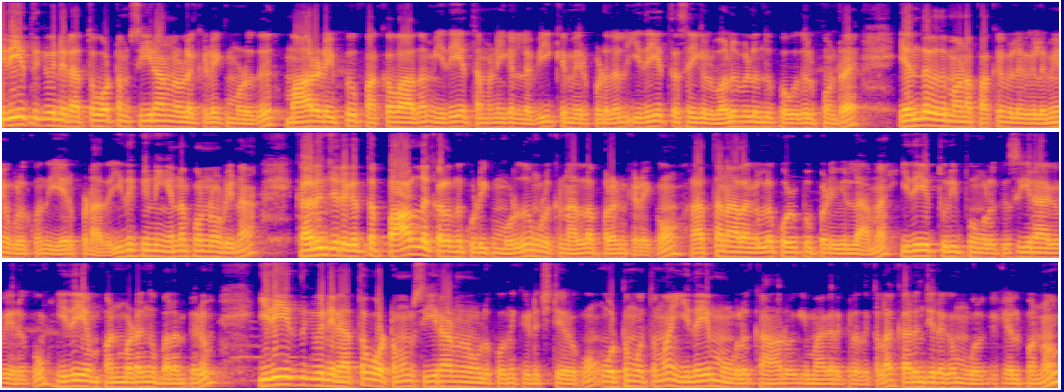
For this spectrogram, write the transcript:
இதயத்துக்கு வேண்டிய ரத்த ஓட்டம் சீரான அளவில் கிடைக்கும் பொழுது மாரடைப்பு பக்கவாதம் இதய தமணிகளில் வீக்கம் ஏற்படுதல் இதய தசைகள் வலுவிழுந்து போகுதல் போன்ற எந்த விதமான பக்க விளைவுகளுமே உங்களுக்கு வந்து ஏற்படாது. இதுக்கு நீங்கள் என்ன பண்ணணும் அப்படின்னா கருஞ்சீரகத்தை பாலில் கலந்து குடிக்கும் பொழுது உங்களுக்கு நல்ல பலன் கிடைக்கும். ரத்த நாளங்களில் கொழுப்பு படிவு இல்லாமல் இதய துடிப்பு உங்களுக்கு சீராகவே இருக்கும். இதயம் பன்மடங்கு பலம் பெறும். இதயத்துக்கு வேண்டிய ரத்த ஓட்டமும் சீரான உங்களுக்கு வந்து கிடைச்சிட்டே இருக்கும். ஒட்டுமொத்தமாக இதயம் உங்களுக்கு ஆரோக்கியமாக இருக்கிறதுக்கெல்லாம் கருஞ்சீரகம் உங்களுக்கு ஹெல்ப் பண்ணும்.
